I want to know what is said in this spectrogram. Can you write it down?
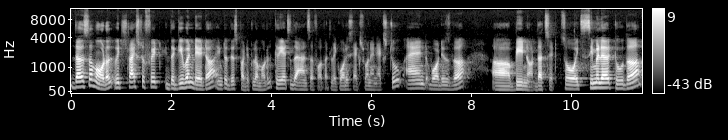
there is a model which tries to fit the given data into this particular model creates the answer for that like what is x1 and x2 and what is the uh, b naught that is it. So, it is similar to the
